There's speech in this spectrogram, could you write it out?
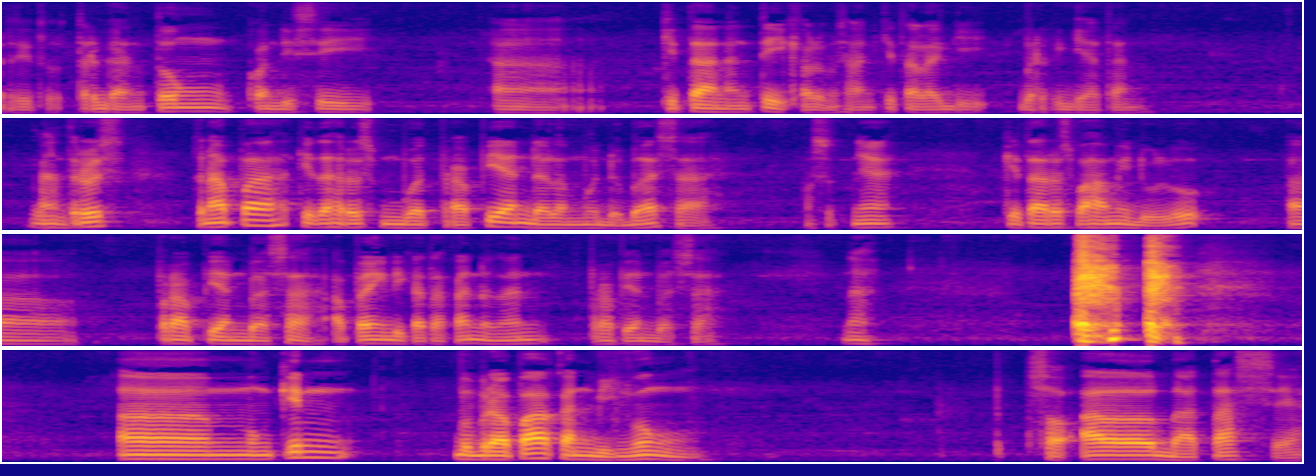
seperti itu tergantung kondisi uh, kita nanti kalau misalnya kita lagi berkegiatan. Nah terus kenapa kita harus membuat perapian dalam mode basah? Maksudnya kita harus pahami dulu uh, perapian basah. Apa yang dikatakan dengan perapian basah? Nah um, mungkin beberapa akan bingung soal batas ya,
